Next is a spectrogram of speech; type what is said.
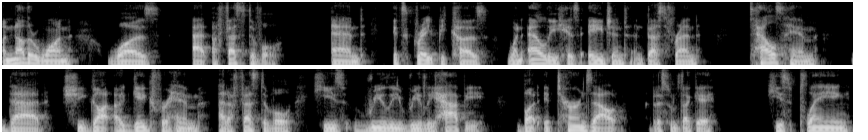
Another one was at a festival, and it's great because when Ellie, his agent and best friend, tells him that she got a gig for him at a festival, he's really, really happy. But it turns out, resulta que, he's playing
